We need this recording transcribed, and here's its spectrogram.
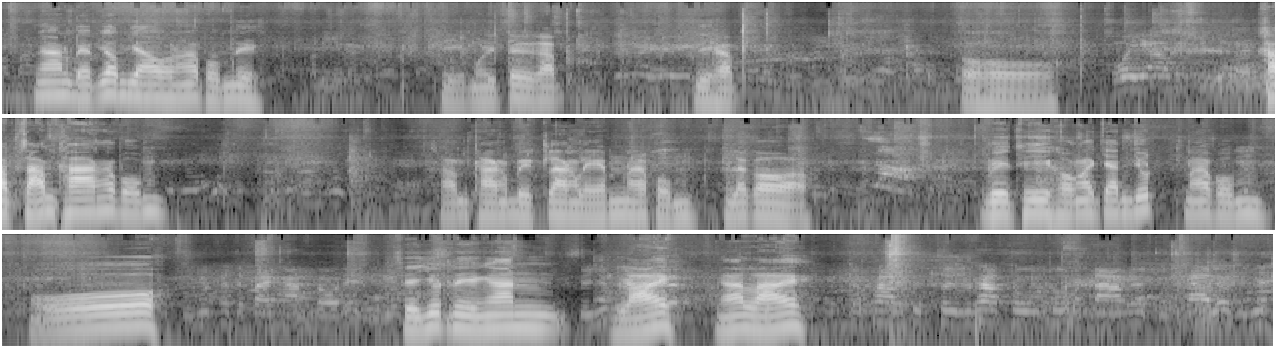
ประมาณงานแบบย่อมเยานะครับผมนี่พอดีเลยนี่มอนิเตอร์ครับนี่ครับโอ้โหขับสามทางครับผมสามทางเบรกกลางแหลมนะครับผมแล้วก็ เวทีของอาจารย์ยุทธนะครับผม โอ้ยุทธจะไปงานดอได้เสียยุทธนี่งานหลายงานหลายเจะภาพเคยเจะภาพโทรโทรมาตามแล้วจุดข้าวแล้วสิยุทธ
